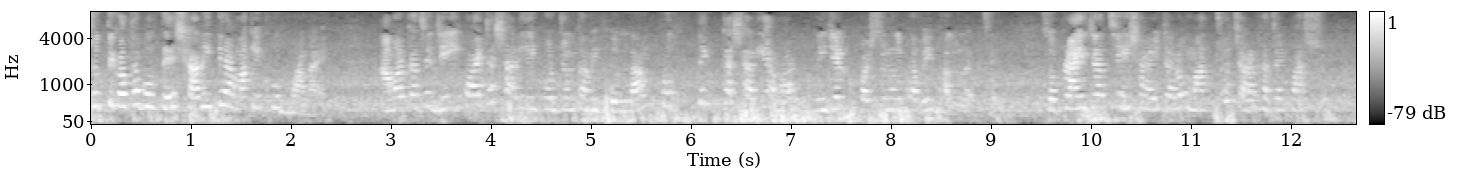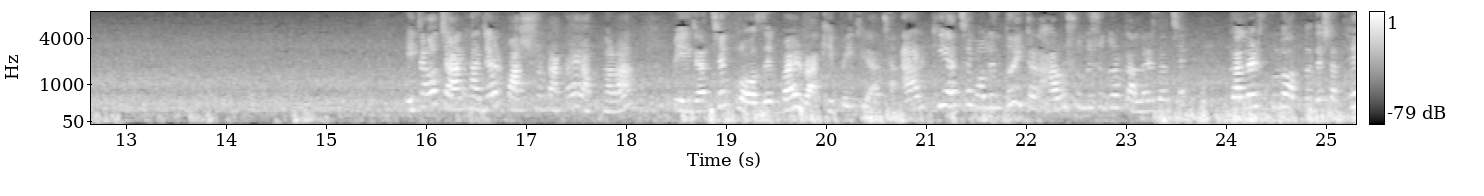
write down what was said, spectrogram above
সত্যি কথা বলতে শাড়িতে আমাকে খুব মানায়। আমার কাছে যেই কয়টা শাড়ি এই পর্যন্ত আমি ধরলাম প্রত্যেকটা শাড়ি আমার নিজের পার্সোনালভাবেই ভালো লাগছে। সো প্রাইস যাচ্ছে এই শাড়িটারও মাত্র চার হাজার পাঁচশো। এটাও চার হাজার পাঁচশো টাকায় আপনারা পেয়ে যাচ্ছেন ক্লজেট বাই রাখি পেজে আছে। আর কি আছে বলেন তো? এটার আরও সুন্দর সুন্দর কালার্স আছে। কালার্সগুলো আপনাদের সাথে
